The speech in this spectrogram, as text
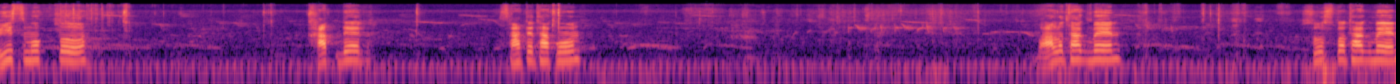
বিষমুক্ত খাদ্যের সাথে থাকুন। ভালো থাকবেন, সুস্থ থাকবেন।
